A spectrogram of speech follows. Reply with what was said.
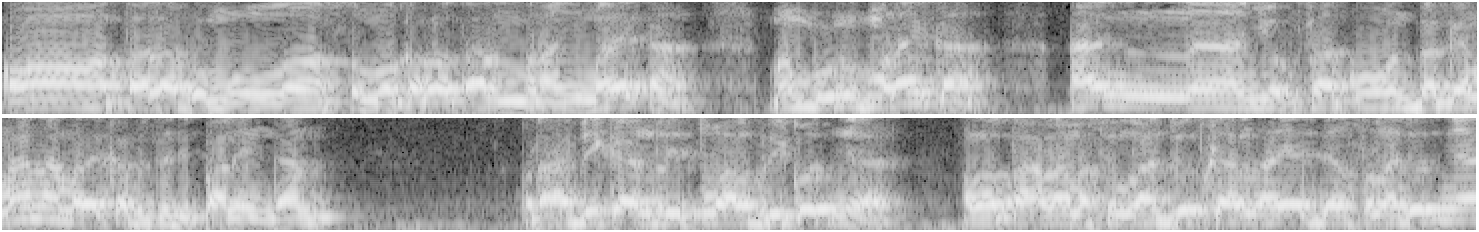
Qatalahumullah semoga Allah Taala merangi mereka, membunuh mereka. Anna yufakun. Bagaimana mereka bisa dipalingkan? Perhatikan ritual berikutnya. Allah Ta'ala masih melanjutkan ayat yang selanjutnya.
